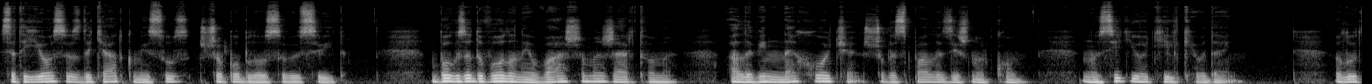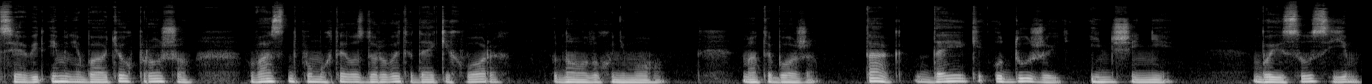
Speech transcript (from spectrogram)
святий Йосиф з дитятком Ісус, що поблагословив світ. Бог задоволений вашими жертвами, але Він не хоче, щоб ви спали зі шнурком. Носіть його тільки вдень. Луція, від імені багатьох прошу вас допомогти оздоровити деяких хворих, одного глухонімого. Мати Божа, так, деякі одужують, інші ні, бо Ісус їм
